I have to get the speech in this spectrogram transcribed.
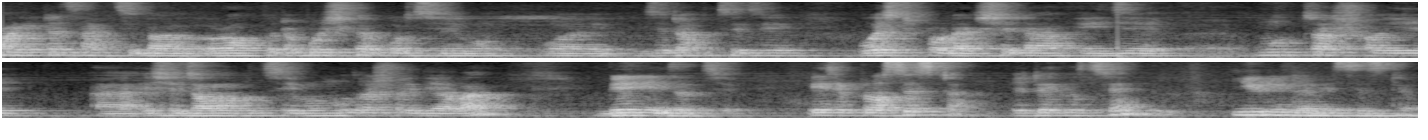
পানিটা ছাঁকছে বা রক্তটা পরিষ্কার করছে এবং যেটা হচ্ছে যে ওয়েস্ট প্রোডাক্ট সেটা এই যে মূত্রাশয়ে এসে জমা হচ্ছে এবং মূত্রাশয় দিয়ে আবার বেরিয়ে যাচ্ছে। এই যে প্রসেসটা এটাই হচ্ছে ইউরিনারি সিস্টেম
